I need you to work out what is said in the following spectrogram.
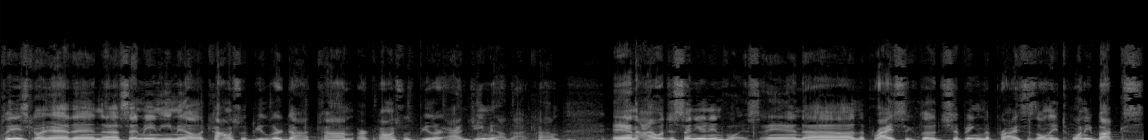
please go ahead and uh, send me an email at comicswithbueller.com or comicswithbueller at gmail.com and I will just send you an invoice. And uh, the price includes shipping. The price is only 20 bucks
